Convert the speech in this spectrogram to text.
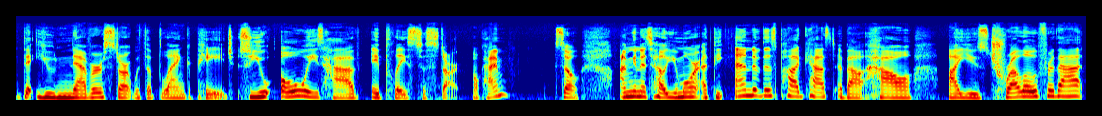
that you never start with a blank page. So you always have a place to start. Okay. So I'm going to tell you more at the end of this podcast about how I use Trello for that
